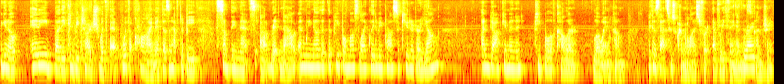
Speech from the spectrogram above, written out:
you know, anybody can be charged with with a crime. It doesn't have to be something that's uh, written out. And we know that the people most likely to be prosecuted are young, undocumented, people of color, low income, because that's who's criminalized for everything in this Right. country.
